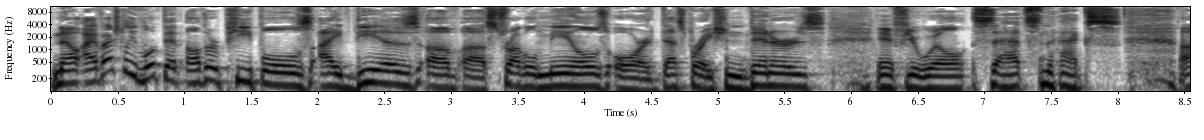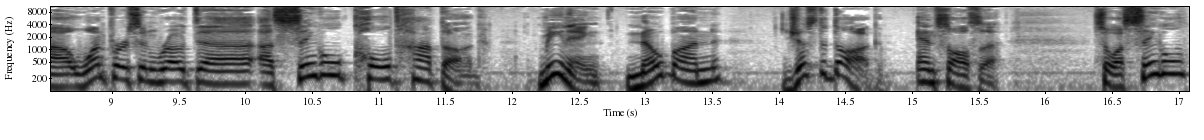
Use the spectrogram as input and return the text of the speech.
Now, I've actually looked at other people's ideas of uh, struggle meals or desperation dinners, if you will, sad snacks. Uh, one person wrote uh, a single cold hot dog, meaning no bun, just a dog and salsa. So a single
